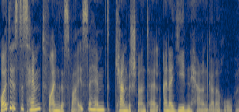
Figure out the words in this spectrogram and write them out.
Heute ist das Hemd, vor allem das weiße Hemd, Kernbestandteil einer jeden Herrengarderobe.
